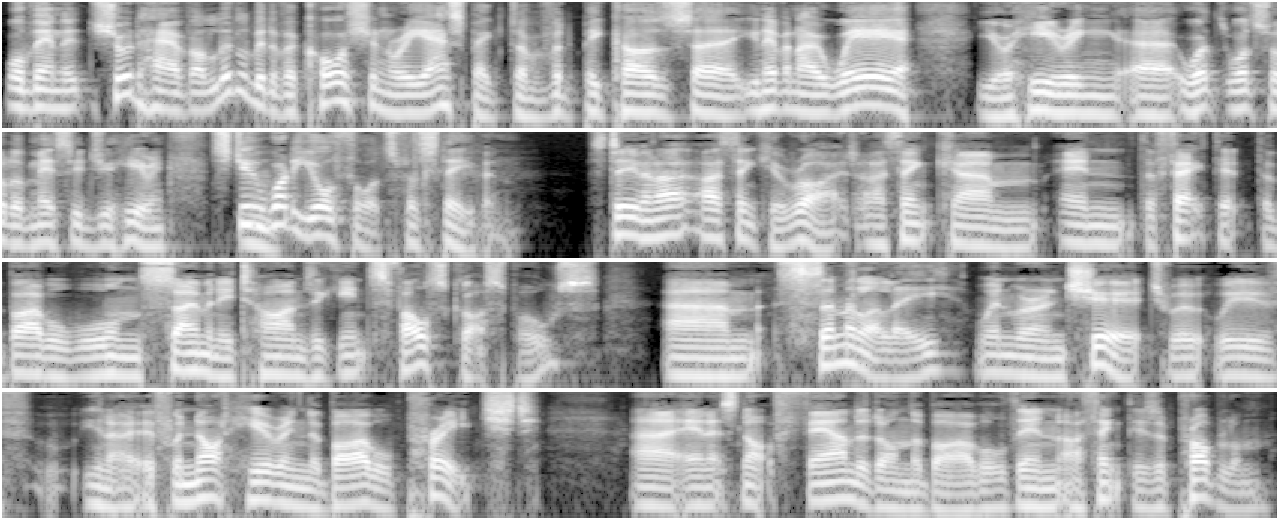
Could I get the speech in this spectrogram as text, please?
well, then it should have a little bit of a cautionary aspect of it because uh, you never know where you're hearing, uh, what, what sort of message you're hearing. Stu, what are your thoughts for Stephen? Stephen, I, I think you're right. I think, um, and the fact that the Bible warns so many times against false gospels. Um, similarly, when we're in church, we, we've, you know, if we're not hearing the Bible preached, uh, and it's not founded on the Bible, then I think there's a problem.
